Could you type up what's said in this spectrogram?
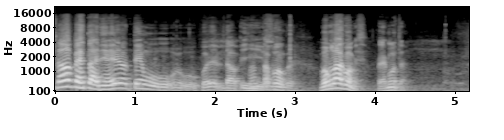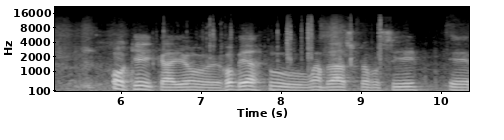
dá uma apertadinha aí, eu tenho o. o, coisa, dá... Não, tá bom, velho. Vamos lá, Gomes, pergunta. Ok, Caio. Roberto, um abraço para você. É,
